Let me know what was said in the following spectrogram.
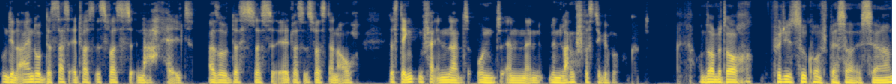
und den Eindruck, dass das etwas ist, was nachhält. Also dass das etwas ist, was dann auch das Denken verändert und eine, eine langfristige Wirkung hat. Und damit auch für die Zukunft besser ist, ja.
